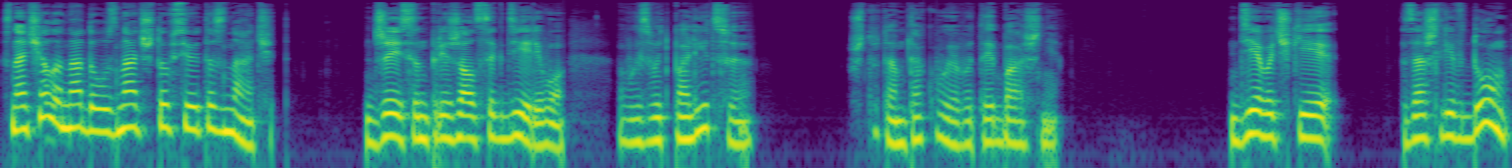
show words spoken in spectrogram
«Сначала надо узнать, что все это значит». Джейсон прижался к дереву. «Вызвать полицию? Что там такое в этой башне?» Девочки зашли в дом,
